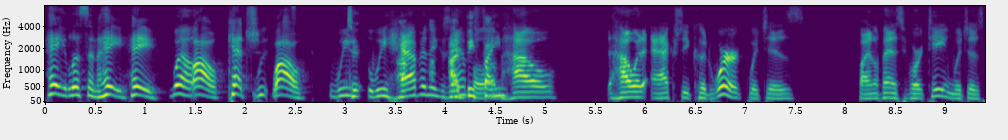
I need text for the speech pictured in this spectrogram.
"Hey, listen, hey, hey, Well, wow, catch, we- wow"? we To- we have an example fine- of how how it actually could work, which is Final Fantasy XIV, which is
